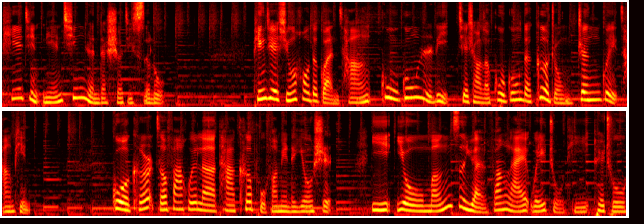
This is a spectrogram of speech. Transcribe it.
贴近年轻人的设计思路。凭借雄厚的馆藏，故宫日历介绍了故宫的各种珍贵藏品。果壳则发挥了它科普方面的优势，以“有蒙自远方来”为主题推出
